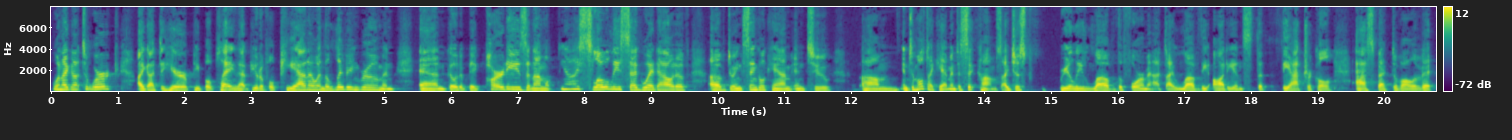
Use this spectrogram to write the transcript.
when I got to work. I got to hear people playing that beautiful piano in the living room and, and go to big parties. And I'm, you know, I slowly segued out of, of doing single cam into, um, into multicam, into sitcoms. I just really love the format. I love the audience, the theatrical aspect of all of it.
